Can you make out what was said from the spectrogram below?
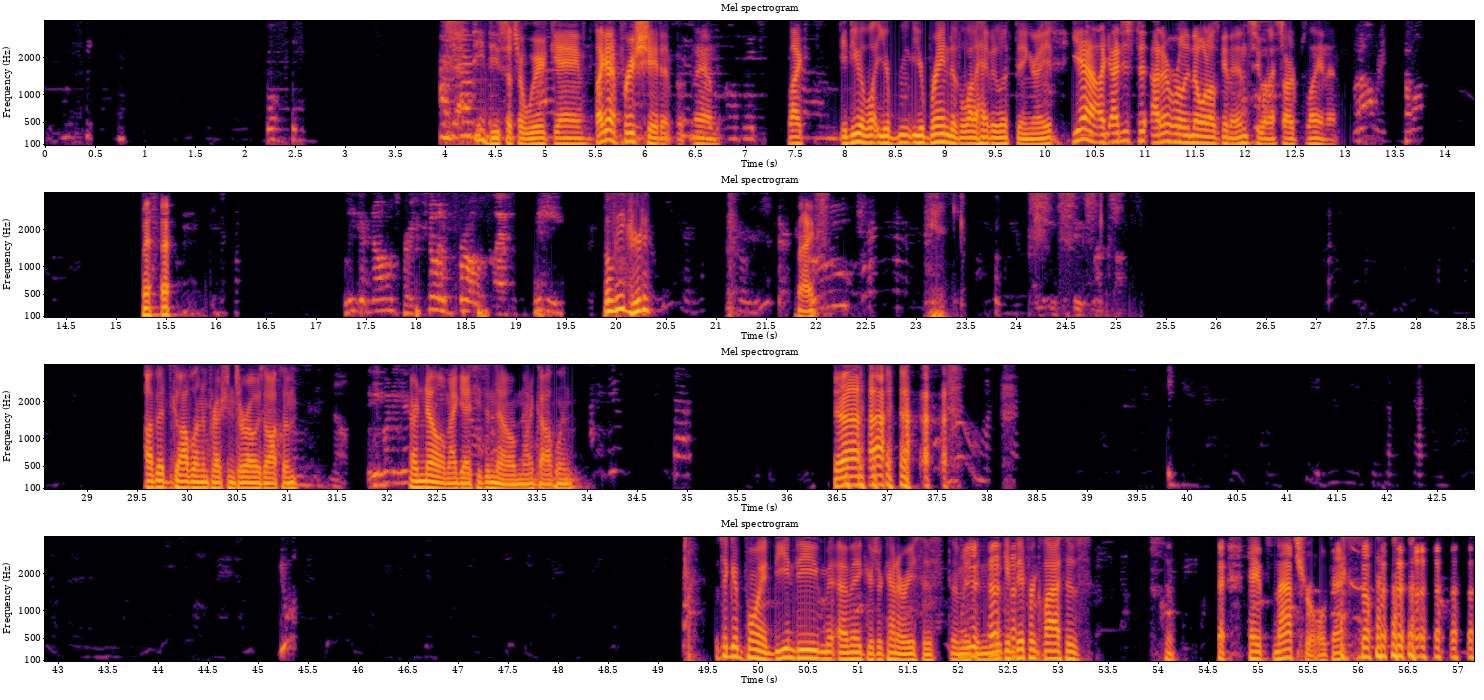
D&D's such a weird game. Like I appreciate it, but man, like You do a lot, your your brain does a lot of heavy lifting, right? yeah, like I just I didn't really know what I was getting into when I started playing it. Beleaguered. Nice. Abed's goblin impressions are always awesome. Or gnome, I guess he's a gnome, not a goblin. Yeah. That's a good point. D and D uh, makers are kind of racist. They're making, making different classes. hey, it's natural, okay?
